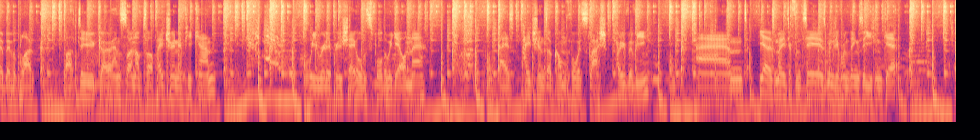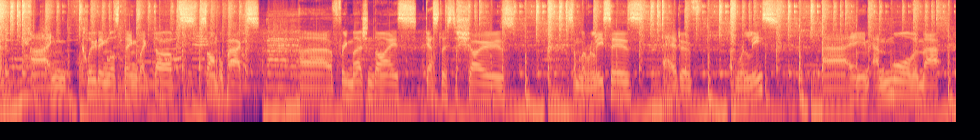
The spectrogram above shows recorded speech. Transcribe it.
Probably will give it a bit of a plug, but do go and sign up to our Patreon if you can. We really appreciate all the support that we get on there. There's patreon.com forward slash overview. And yeah, there's many different tiers, many different things that you can get, uh, including lots of things like dubs, sample packs, uh, free merchandise, guest list of shows, some of the releases ahead of release, uh, and more than that.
